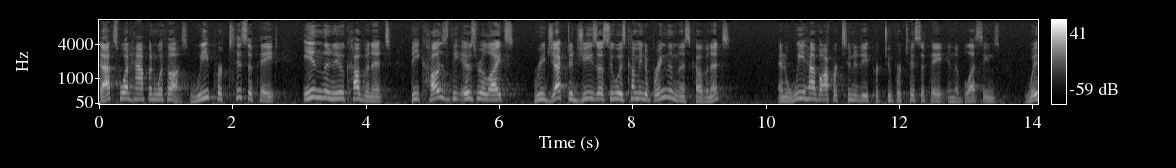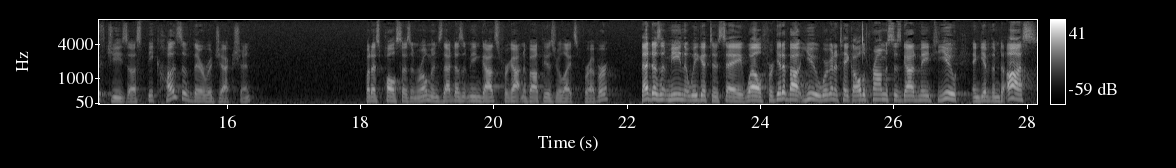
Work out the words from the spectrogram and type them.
That's what happened with us. We participate in the new covenant because the Israelites rejected Jesus, who was coming to bring them this covenant. And we have opportunity to participate in the blessings with Jesus because of their rejection. But as Paul says in Romans, that doesn't mean God's forgotten about the Israelites forever. That doesn't mean that we get to say, well, forget about you. We're going to take all the promises God made to you and give them to us,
